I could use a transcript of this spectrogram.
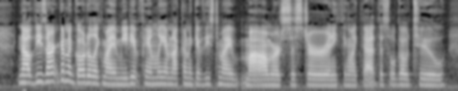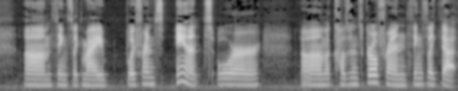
now, these aren't going to go to like my immediate family. I'm not going to give these to my mom or sister or anything like that. This will go to um, things like my boyfriend's aunt or um, a cousin's girlfriend, things like that.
